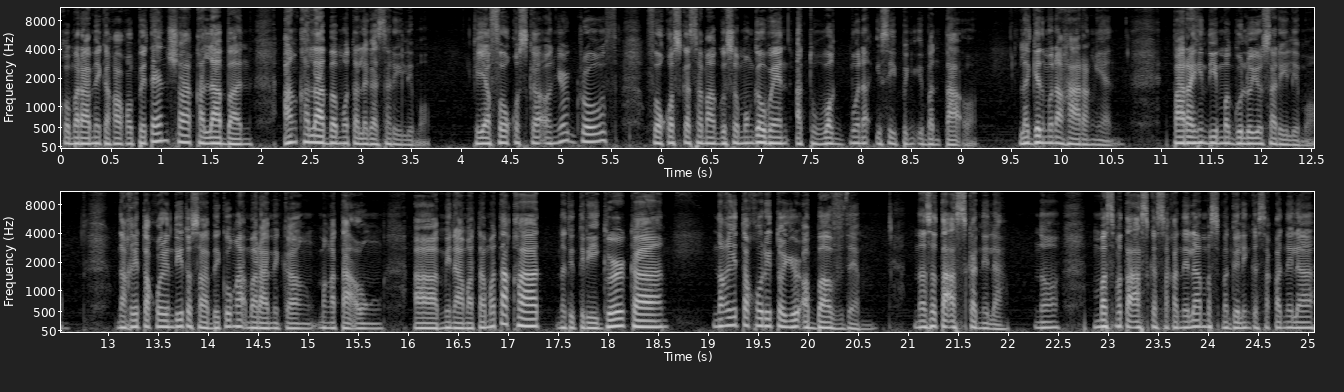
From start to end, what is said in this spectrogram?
kung marami kang kakompetensya, kalaban, ang kalaban mo talaga sarili mo. Kaya focus ka on your growth, focus ka sa mga gusto mong gawin at huwag mo na isipin yung ibang tao. Lagyan mo ng harang yan para hindi magulo yung sarili mo. Nakita ko rin dito, sabi ko nga, marami kang mga taong uh, minamata-matakat, natitrigger ka, nakita ko rito you're above them. Nasa taas ka nila, no? Mas mataas ka sa kanila, mas magaling ka sa kanila,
